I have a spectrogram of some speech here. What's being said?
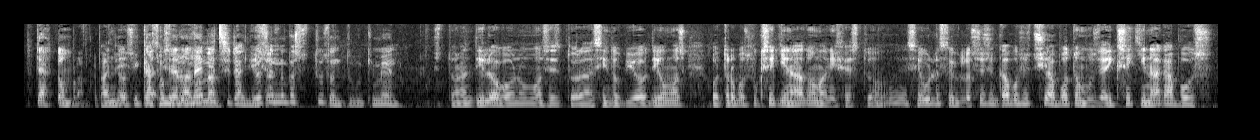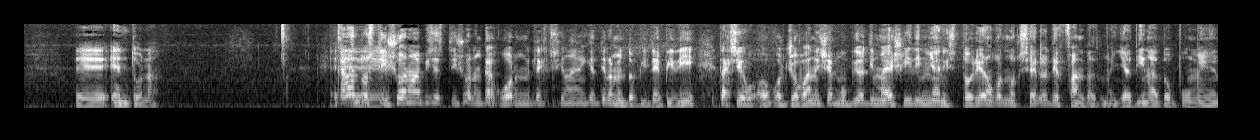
φτιαχτό πράγμα. Πάντως, η ξέρω καθομιλουμένη να έτσι αλλιώς ίσως- είναι πως τούτον του κειμένου. Στον αντίλογο όμως, τώρα συνειδητοποιώ ότι όμως ο τρόπος που ξεκινά το μανιφέστο ε, σε όλες τις γλώσσες είναι κάπως έτσι απότομος. Δηλαδή ξεκινά κάπως ε, έντονα. Καλά το Ε, στοιχείο, να πεις στοιχείο είναι κακό είναι λέξη, να- γιατί να μην το πείτε. Επειδή, εντάξει, ο, ο Τζοβάνι είχε μου πει ότι μα έχει ήδη μια ιστορία, ο κόσμος ξέρει ότι είναι φάντασμα. Γιατί να το πούμε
